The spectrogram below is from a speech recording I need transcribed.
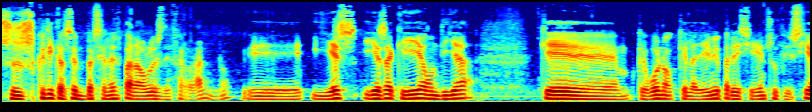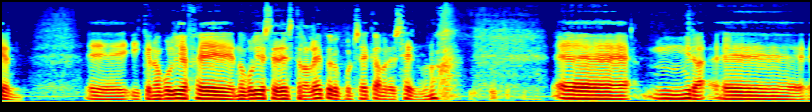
subscric al 100% les paraules de Ferran, no? I, i, és, i és aquí on dia que, que, bueno, que la llei me pareixia insuficient eh, i que no volia fer no volia ser destraler però potser acabaré sent no? eh, mira eh,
